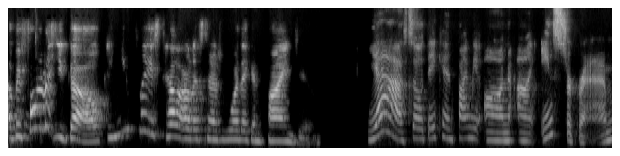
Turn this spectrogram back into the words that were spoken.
Uh, before I let you go, can you please tell our listeners where they can find you? Yeah, so they can find me on uh, Instagram,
